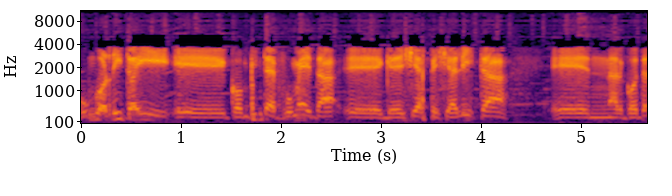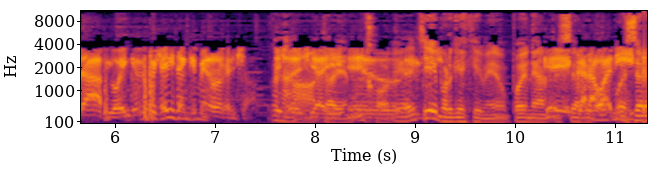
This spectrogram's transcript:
un gordito ahí eh, con pinta de fumeta eh, que decía especialista en narcotráfico, en, especialista en crimen organizado. Eso Ah, decía está ahí. bien, el- Sí, porque es que me pueden que ser, puede caravanita, ser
